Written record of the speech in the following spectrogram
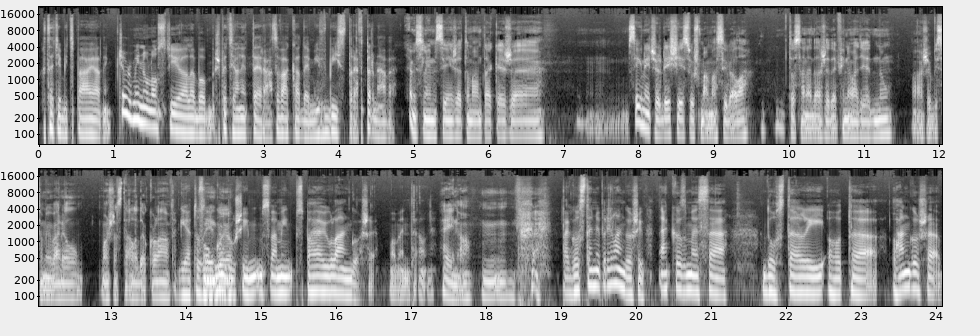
chcete byť spájani. Či už v minulosti, alebo špeciálne teraz v akadémii, v Bystre, v Trnave. Ja myslím si, že to mám také, že signature dishes už mám asi veľa. To sa nedá, že definovať jednu a že by som ju varil možno stále dokola. Tak ja to zjednoduším, s vami spájajú langoše momentálne. Hej no. Mm. tak ostaňme pri langoši. Ako sme sa dostali od eh, langoša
